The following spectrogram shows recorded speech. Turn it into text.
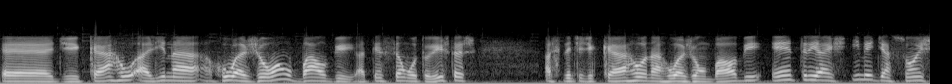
é, de carro ali na rua João Balbi. Atenção, motoristas, acidente de carro na rua João Balbi, entre as imediações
